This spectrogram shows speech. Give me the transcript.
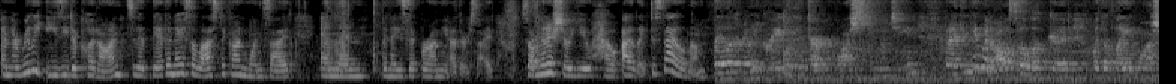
and they're really easy to put on so that they have the nice elastic on one side and then the nice zipper on the other side. So I'm gonna show you how I like to style them. They look really great with a dark wash skinny jean, but I think they would also look good with a light wash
